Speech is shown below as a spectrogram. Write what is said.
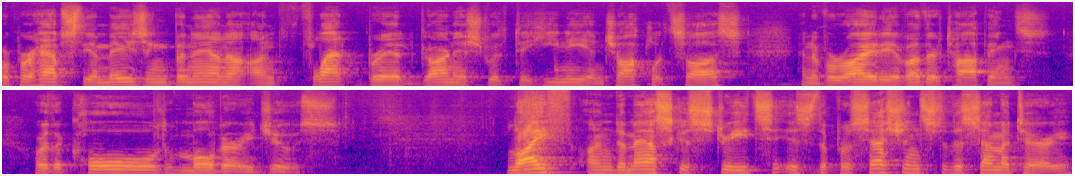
or perhaps the amazing banana on flat bread garnished with tahini and chocolate sauce and a variety of other toppings, or the cold mulberry juice. Life on Damascus streets is the processions to the cemetery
